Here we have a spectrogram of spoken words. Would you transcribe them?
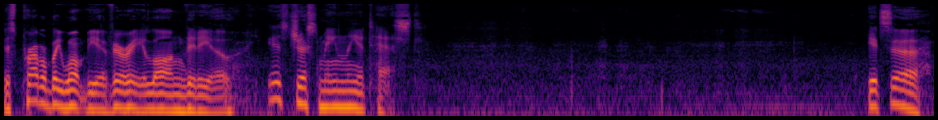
This probably won't be a very long video. It's just mainly a test. It's a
